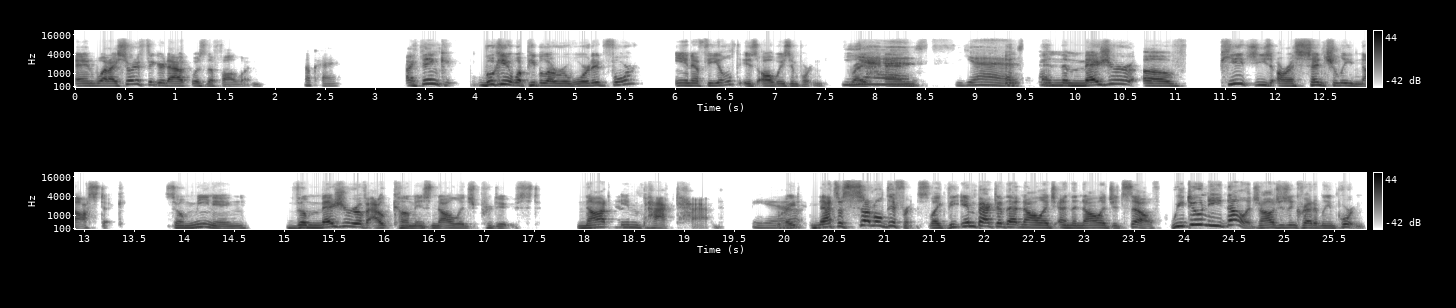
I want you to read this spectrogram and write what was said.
And what I sort of figured out was the following. Okay. I think looking at what people are rewarded for in a field is always important, right? Yes. And, yes. And, and the measure of PhDs are essentially Gnostic. So, meaning the measure of outcome is knowledge produced. not impact had. Yeah. Right. And that's a subtle difference. Like the impact of that knowledge and the knowledge itself. We do need knowledge. Knowledge is incredibly important,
